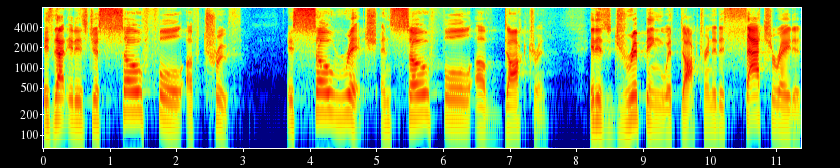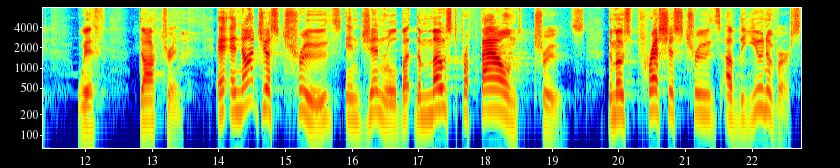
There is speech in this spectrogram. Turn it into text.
is that it is just so full of truth, is so rich and so full of doctrine. It is dripping with doctrine, it is saturated with doctrine. And, and not just truths in general, but the most profound truths the most precious truths of the universe,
